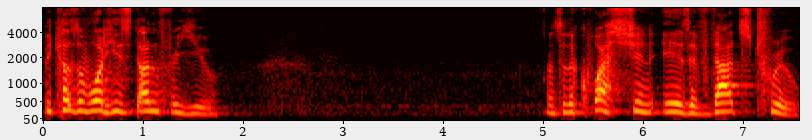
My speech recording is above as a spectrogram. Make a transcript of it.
because of what he's done for you. And so the question is if that's true,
